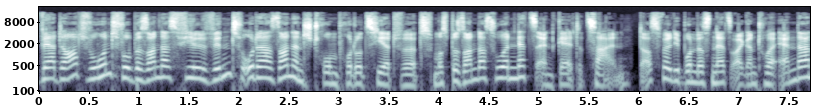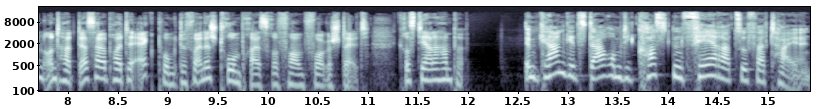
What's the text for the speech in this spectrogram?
Wer dort wohnt, wo besonders viel Wind- oder Sonnenstrom produziert wird, muss besonders hohe Netzentgelte zahlen. Das will die Bundesnetzagentur ändern und hat deshalb heute Eckpunkte für eine Strompreisreform vorgestellt. Christiane Hampe. Im Kern geht es darum, die Kosten fairer zu verteilen.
